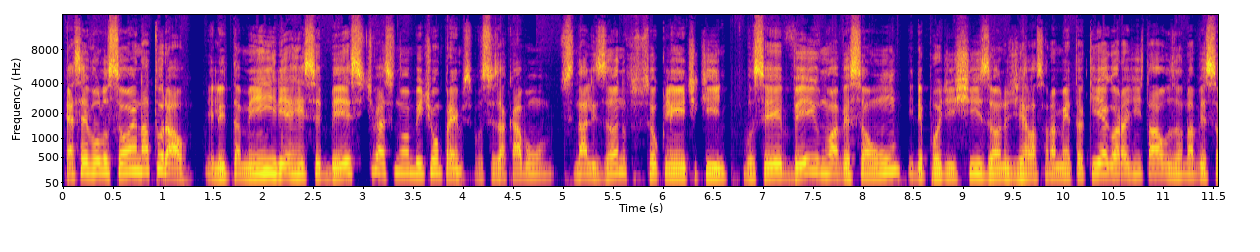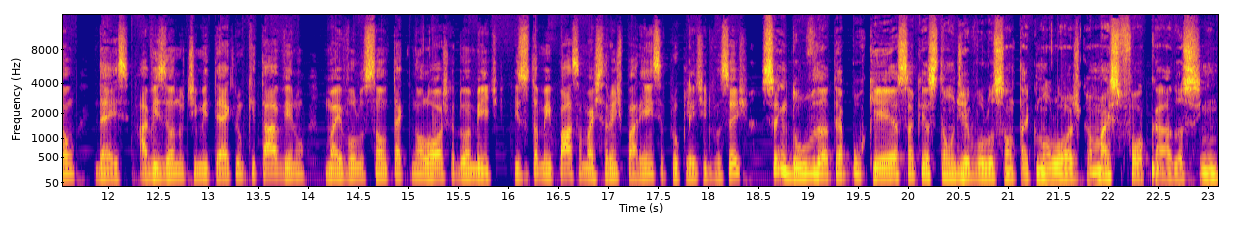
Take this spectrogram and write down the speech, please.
Essa evolução é natural. Ele também iria receber se estivesse no ambiente on-premise. Vocês acabam sinalizando para o seu cliente que você veio numa versão 1 e depois de X anos de relacionamento aqui, agora a gente está usando a versão 10, avisando o time técnico que está havendo uma evolução tecnológica do ambiente. Isso também passa mais transparência para o cliente de vocês? Sem dúvida, até porque essa questão de evolução tecnológica mais focado assim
